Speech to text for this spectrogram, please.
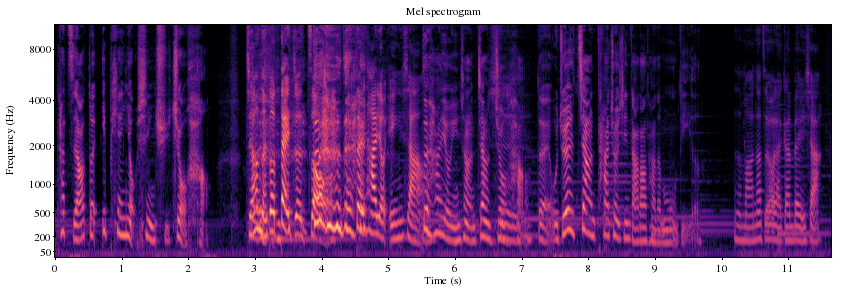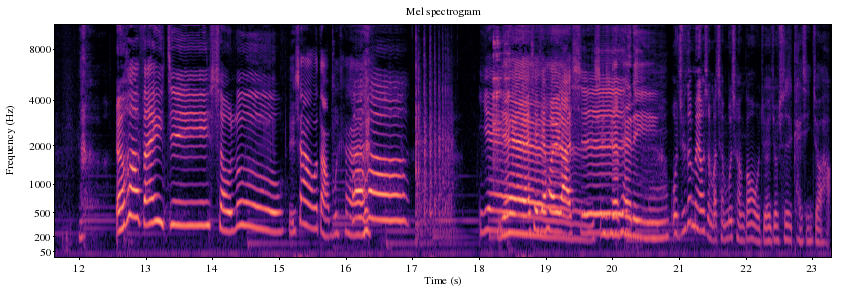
他只要对一篇有兴趣就好，只要能够带着走，对对对他有影响，对他有影响，这样就好。对我觉得这样他就已经达到他的目的了。真的吗？那最后来干杯一下。人话翻译机首录，等一下我打不开耶！谢谢慧宇老师，谢谢佩。玲。我觉得没有什么成不成功，我觉得就是开心就好。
